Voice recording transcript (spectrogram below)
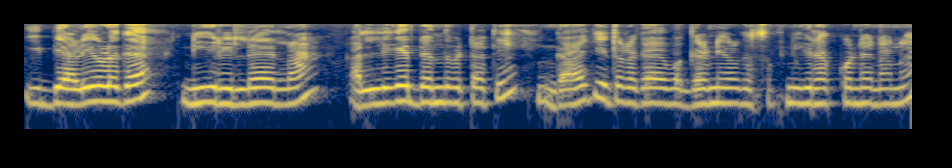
ಈ ಬ್ಯಾಳಿಯೊಳಗೆ ನೀರಿಲ್ಲ ಇಲ್ಲ ಅಲ್ಲಿಗೆ ಬೆಂದ್ಬಿಟ್ಟೈತಿ. ಹಿಂಗಾಗಿ ಇದ್ರೊಳಗೆ ಒಗ್ಗರಣೆ ಒಳಗೆ ಸ್ವಲ್ಪ ನೀರು ಹಾಕ್ಕೊಂಡೆ ನಾನು.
